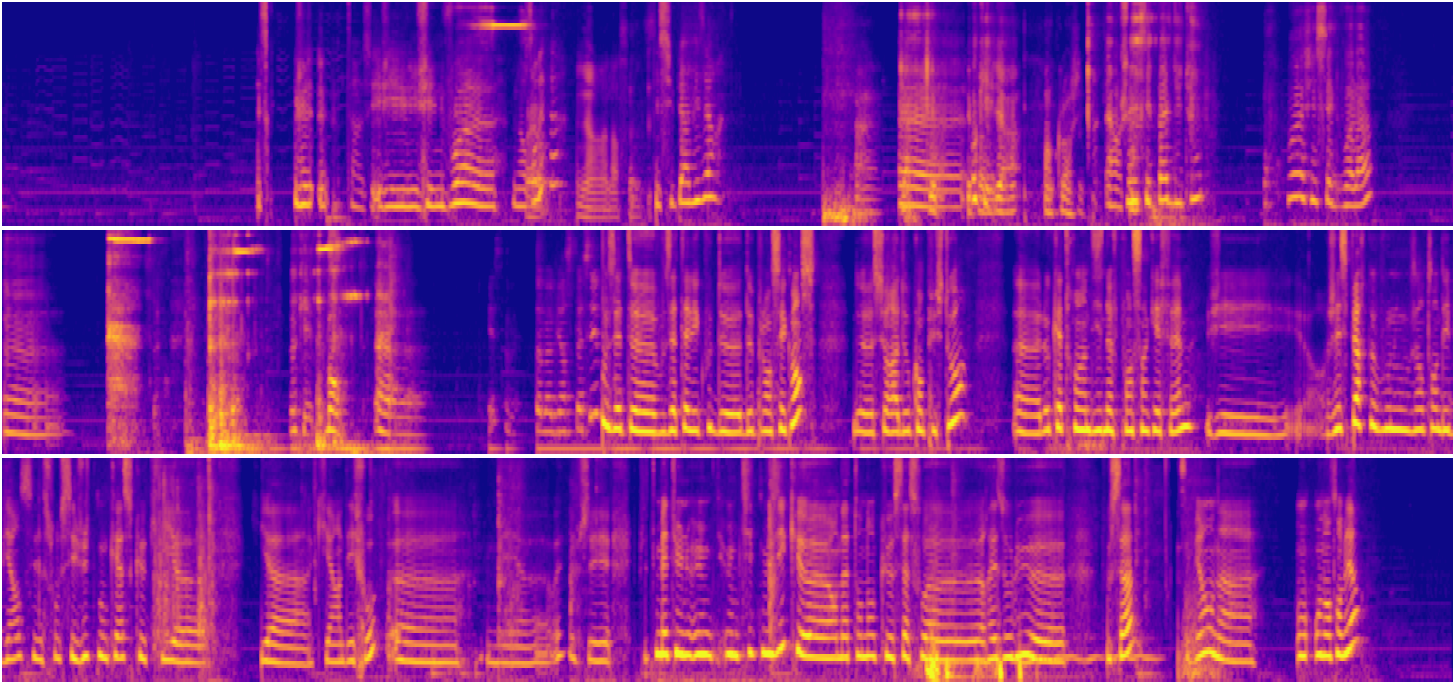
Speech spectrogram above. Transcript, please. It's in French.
Est-ce que... je- euh, attends, j'ai- J'ai j'ai une voix... euh, Vous m'entendez là Non, alors ça. C'est super bizarre. casque Euh, est pas ok. bien enclenché? Alors je ne sais pas du tout pourquoi j'ai cette voix-là. Euh... Ok, bon. euh, ça, va, bien se passer. Vous êtes, euh, vous êtes à l'écoute de, de Plan Séquence sur Radio Campus Tour, le 99.5 FM. J'espère que vous nous entendez bien. C'est- juste mon casque qui, qui, a, qui a un défaut. Mais ouais, je vais te mettre une, une- petite musique en attendant que ça soit résolu, tout ça. C'est bien, on a. On entend bien?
